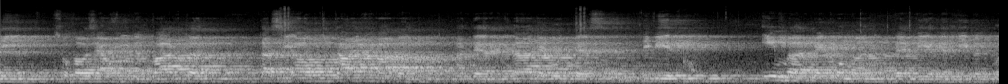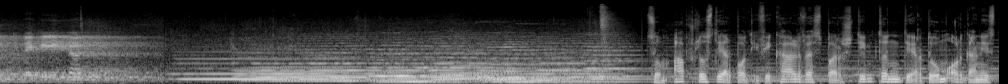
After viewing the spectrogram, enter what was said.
die zu Hause auf Ihnen warten, dass Sie auch teilhaben an der Gnade Gottes, die wir immer bekommen, wenn wir dem lieben Gott begegnen. Zum Abschluss der Pontifikalvesper stimmten der Domorganist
